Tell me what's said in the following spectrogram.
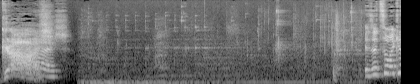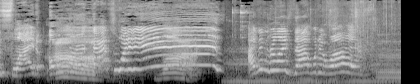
gosh. Is it so I can slide over? Oh, That's what it is. I didn't realize that what it was.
